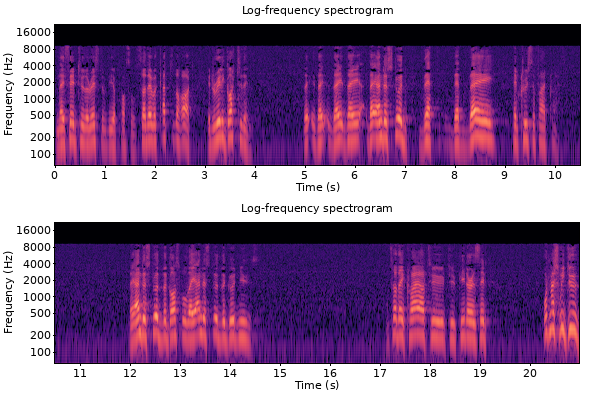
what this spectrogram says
And they said to the rest of the apostles. So they were cut to the heart. It really got to them. They, they, they, they, they understood that, that they had crucified Christ. They understood the gospel. They understood the good news. So they cry out to, to Peter and said, What must we do?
